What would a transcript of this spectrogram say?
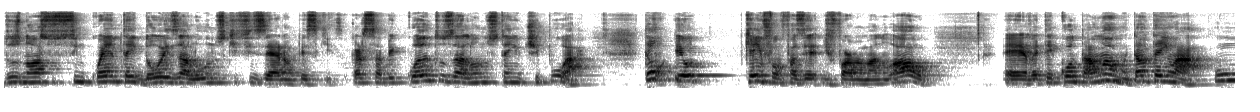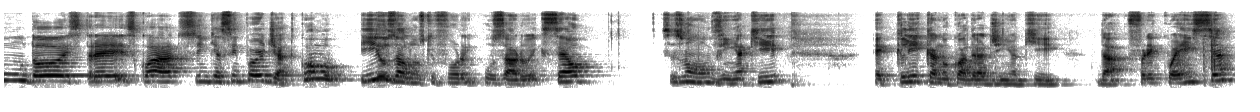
dos nossos 52 alunos que fizeram a pesquisa? Quero saber quantos alunos tem o tipo A. Então, eu, quem for fazer de forma manual, é, vai ter que contar um a um. Então, eu tenho lá um, dois, três, quatro, cinco e assim por diante. Como e os alunos que forem usar o Excel, vocês vão vir aqui, é, clica no quadradinho aqui da frequência,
